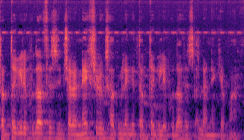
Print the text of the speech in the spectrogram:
तब तक के लिए खुदाफिज इंशाल्लाह नेक्स्ट वीडियो के साथ मिलेंगे। तब तक के लिए खुदाफिज अल्लाह ने के पास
